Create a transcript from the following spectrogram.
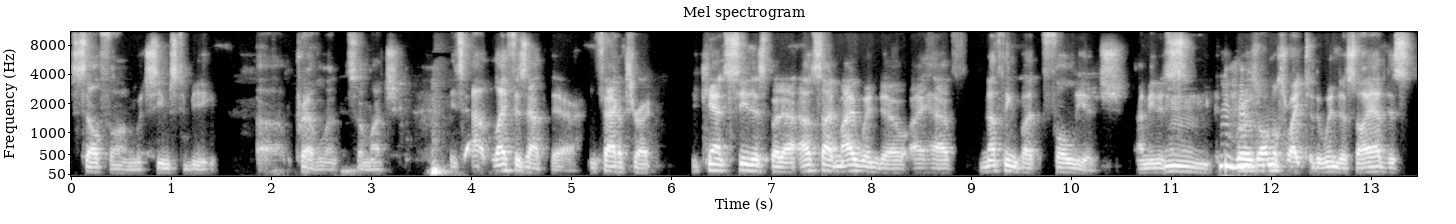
cell phone which seems to be uh, prevalent so much. It's out life is out there. In fact that's right you can't see this, but uh, outside my window, I have nothing but foliage. I mean, it's, mm. it grows almost right to the window. So I have this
